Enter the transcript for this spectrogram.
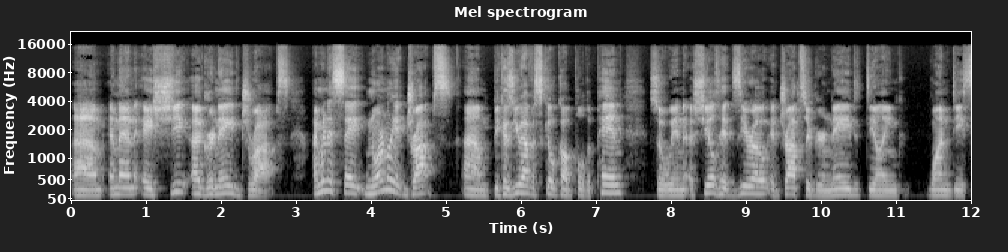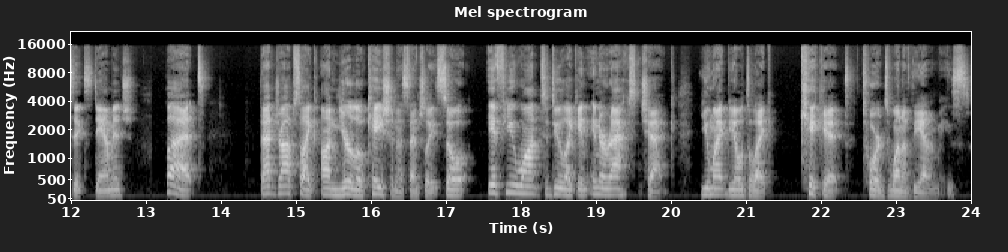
Um, and then a she a grenade drops. I'm going to say normally it drops um, because you have a skill called pull the pin. So when a shield hits zero, it drops a grenade, dealing 1d6 damage. But that drops like on your location essentially. So if you want to do like an interact check, you might be able to like kick it towards one of the enemies.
